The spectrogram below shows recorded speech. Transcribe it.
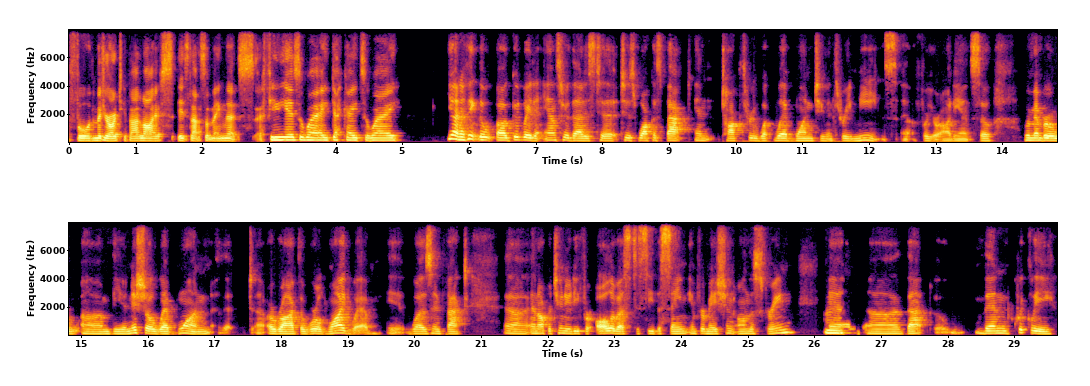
for the majority of our lives is that something that's a few years away decades away yeah and i think the uh, good way to answer that is to, to just walk us back and talk through what web 1 2 and 3 means uh, for your audience so remember um, the initial web 1 that uh, arrived, the World Wide Web, it was in fact uh, an opportunity for all of us to see the same information on the screen. Mm. And uh, that uh, then quickly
